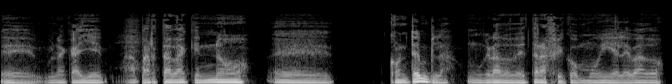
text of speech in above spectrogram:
eh, una calle apartada que no eh, contempla un grado de tráfico muy elevado,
